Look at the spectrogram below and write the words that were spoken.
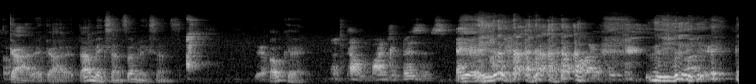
So. Got it, got it. That makes sense. That makes sense. Yeah. Okay. Tell them, mind your business. Yeah.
